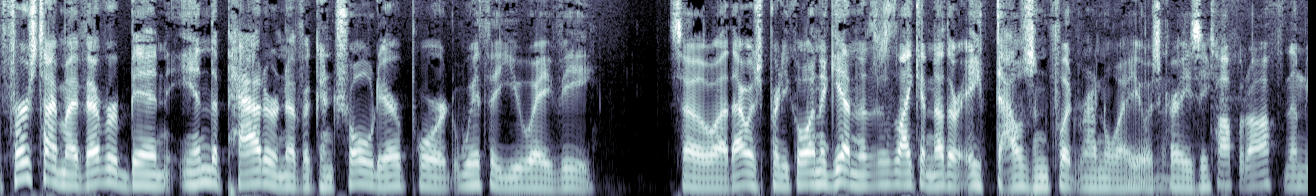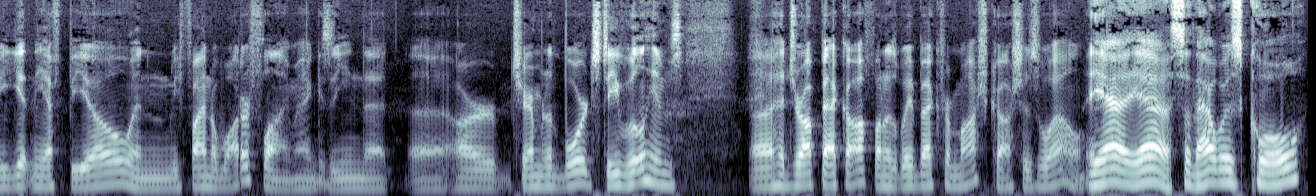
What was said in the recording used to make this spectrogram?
First time I've ever been in the pattern of a controlled airport with a UAV. So uh, that was pretty cool. And again, this is like another 8,000 foot runway. It was crazy. Top it off, and then we get in the FBO and we find a waterfly magazine that uh, our chairman of the board, Steve Williams, uh, had dropped back off on his way back from Oshkosh as well. Yeah, yeah. So that was cool.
